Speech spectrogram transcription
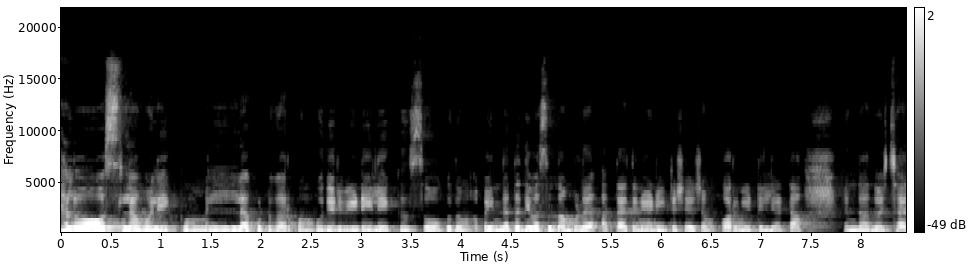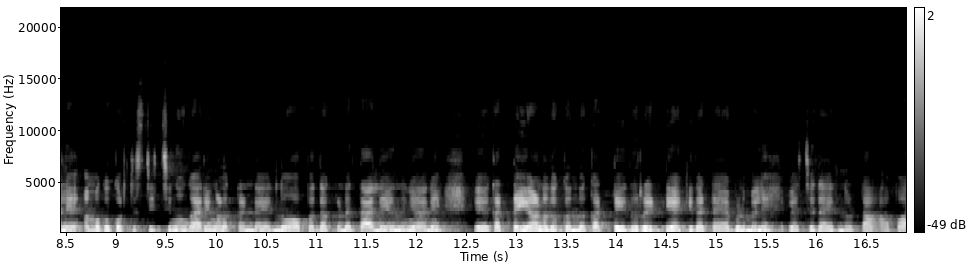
ഹലോ അസ്സാം വലൈക്കും എല്ലാ കൂട്ടുകാർക്കും പുതിയൊരു വീഡിയോയിലേക്ക് സ്വാഗതം. അപ്പോൾ ഇന്നത്തെ ദിവസം നമ്മൾ അത്താഴത്തിന് എണീറ്റ ശേഷം ഉറങ്ങിയിട്ടില്ല കേട്ടോ എന്താണെന്ന് വെച്ചാൽ നമുക്ക് കുറച്ച് സ്റ്റിച്ചിങ്ങും കാര്യങ്ങളൊക്കെ ഉണ്ടായിരുന്നു. അപ്പോൾ അതൊക്കെ തലേന്ന് ഞാൻ കട്ട് ചെയ്യാനുള്ളതൊക്കെ ഒന്ന് കട്ട് ചെയ്ത് റെഡി ആക്കിയത് ടേബിൾ മേൽ വെച്ചതായിരുന്നു കേട്ടോ അപ്പോൾ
